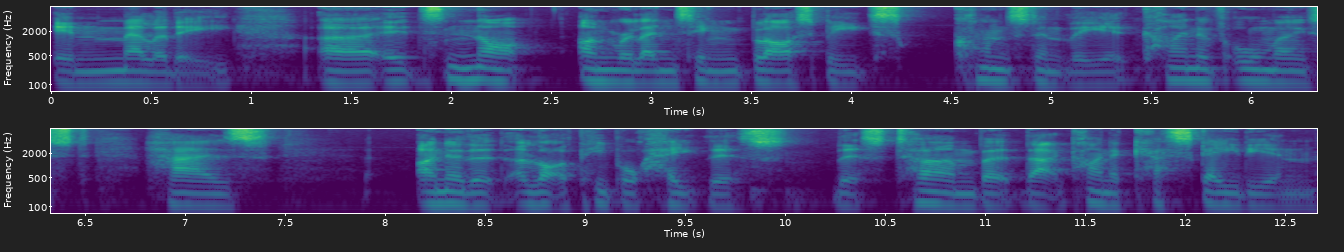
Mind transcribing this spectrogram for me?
in melody. Uh, it's not unrelenting blast beats constantly. It kind of almost has. I know that a lot of people hate this this term, but that kind of Cascadian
